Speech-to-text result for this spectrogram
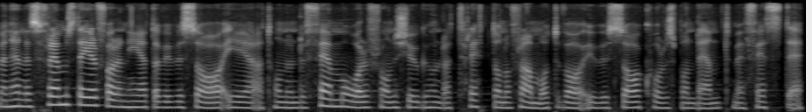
Men hennes främsta erfarenhet av USA är att hon under fem år från 2013 och framåt var USA-korrespondent med fäste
